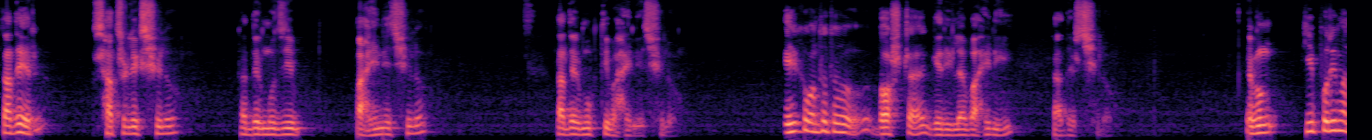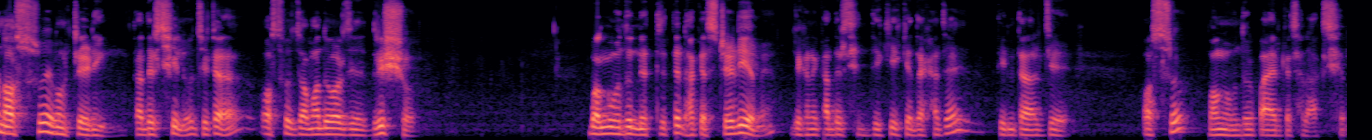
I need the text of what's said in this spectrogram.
তাদের ছাত্রলীগ ছিল, তাদের মুজিব বাহিনী ছিল, তাদের মুক্তি বাহিনী ছিল। এরকম অন্তত দশটা গেরিলা বাহিনী তাদের ছিল। এবং কি পরিমাণ অস্ত্র এবং ট্রেনিং তাদের ছিল, যেটা অস্ত্র জমা দেওয়ার যে দৃশ্য, বঙ্গবন্ধুর নেতৃত্বে ঢাকা স্টেডিয়ামে, যেখানে কাদের সিদ্দিকিকে দেখা যায়, তিনি তার যে অস্ত্র বঙ্গবন্ধুর পায়ের কাছে রাখছেন।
